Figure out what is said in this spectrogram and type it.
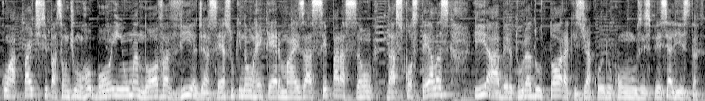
com a participação de um robô em uma nova via de acesso que não requer mais a separação das costelas e a abertura abertura do tórax, de acordo com os especialistas.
